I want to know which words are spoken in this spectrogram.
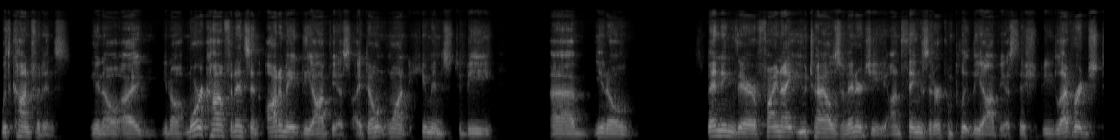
with confidence. You know, I, you know, more confidence and automate the obvious. I don't want humans to be, um, you know, spending their finite utiles of energy on things that are completely obvious. They should be leveraged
